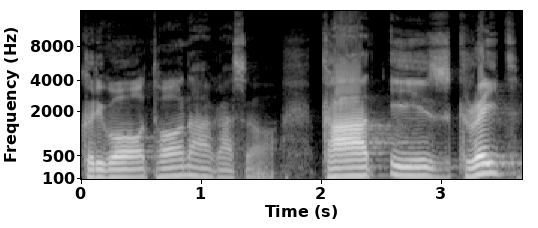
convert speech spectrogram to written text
그리고 더 나아가서 God is great.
